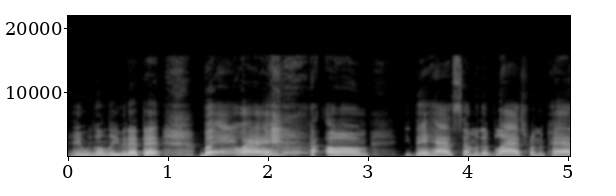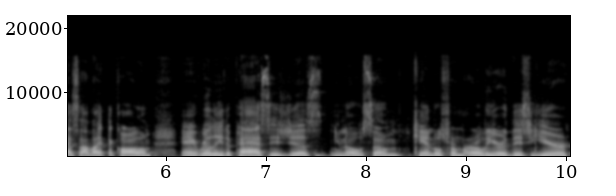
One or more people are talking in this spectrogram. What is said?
and we're gonna leave it at that. But anyway, um they had some of the blasts from the past, I like to call them. And really, the past is just, you know, some candles from earlier this year.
